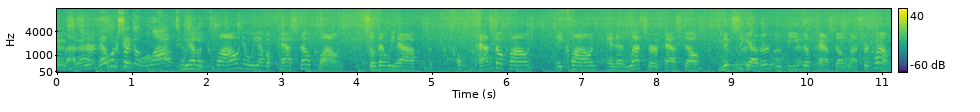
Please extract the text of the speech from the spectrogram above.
guessed lesser. that. That looks like a lot to we me. have a clown and we have a pastel clown. So then we have a pastel clown, a clown, and a lesser pastel mixed together would be the pastel lesser clown.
